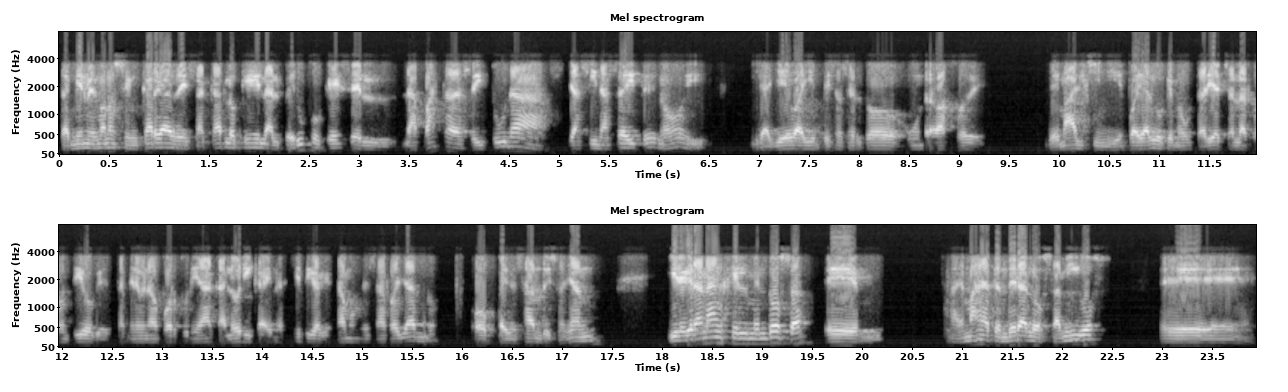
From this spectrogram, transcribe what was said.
También mi hermano se encarga de sacar lo que es el alperufo, que es el, la pasta de aceituna ya sin aceite, ¿no? Y, y la lleva y empieza a hacer todo un trabajo de, de y después hay algo que me gustaría charlar contigo, que también es una oportunidad calórica y energética que estamos desarrollando o pensando y soñando. Y el gran Ángel Mendoza, eh, además de atender a los amigos, eh,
